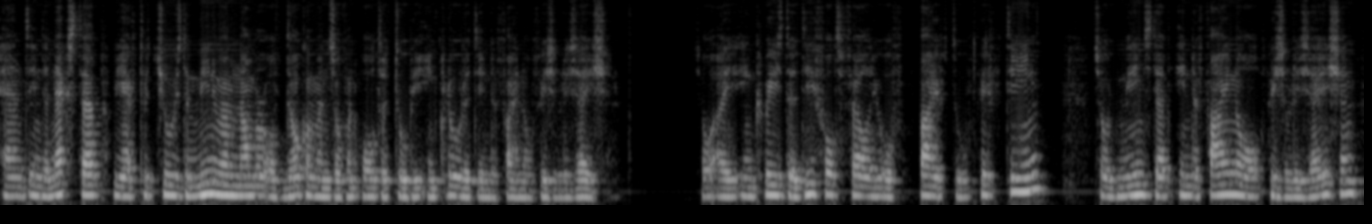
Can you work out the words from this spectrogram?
And in the next step, we have to choose the minimum number of documents of an author to be included in the final visualization. So I increase the default value of 5 to 15. So it means that in the final visualization,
